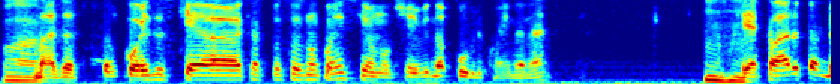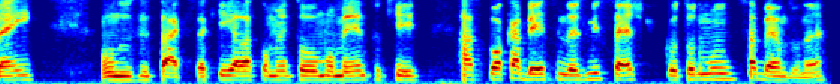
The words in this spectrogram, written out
Claro. Mas é, são coisas que, a, que as pessoas não conheciam, não tinha vindo a público ainda, né? Uhum. E é claro também, um dos destaques aqui, ela comentou o momento que raspou a cabeça em 2007, que ficou todo mundo sabendo, né?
